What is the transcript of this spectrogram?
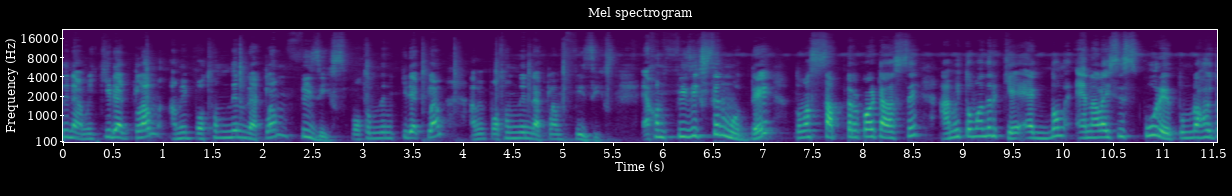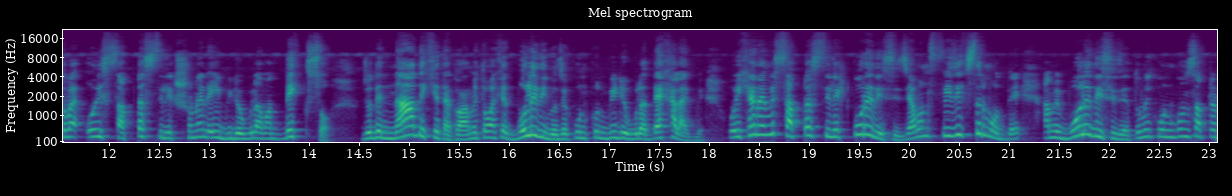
দিন আমি কি রাখলাম? আমি প্রথম দিন রাখলাম ফিজিক্স প্রথম দিন কি রাখলাম? আমি প্রথম দিন রাখলাম ফিজিক্স এখন ফিজিক্সের মধ্যে তোমার সাপ্টার কয়টা আছে? আমি তোমাদেরকে একদম অ্যানালাইসিস করে তোমরা হয়তো ওই সাপ্টার সিলেকশনের এই ভিডিওগুলো আমার দেখছ। যদি না দেখে থাকো, আমি তোমাকে বলে দিব যে কোন কোন ভিডিওগুলো দেখা লাগবে। ওইখানে আমি সাপ্টার সিলেক্ট করে দিছি। যেমন ফিজিক্সের মধ্যে আমি বলে দিছি যে তুমি কোন কোন সাপ্টার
